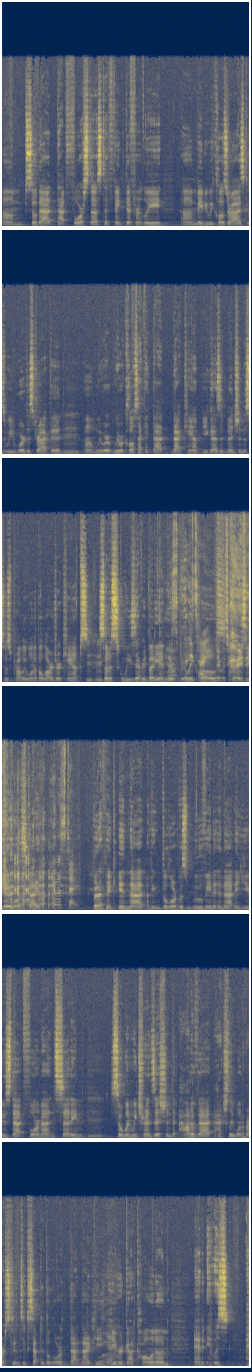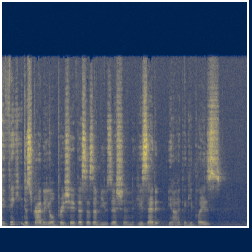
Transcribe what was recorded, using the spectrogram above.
Um, so that that forced us to think differently. Um, maybe we closed our eyes because we were distracted. Um, we were we were close. I think that that camp you guys had mentioned this was probably one of the larger camps. So to squeeze everybody in, we Yeah. were really tight. close. It was crazy. It was tight. It was tight. But I think in that, I mean, the Lord was moving in that, and He used that format and setting. Mm. So when we transitioned out of that, actually, one of our students accepted the Lord that night. He he heard God calling him, and it was. I think he described it. You'll appreciate this as a musician. He mm. said, you know, I think he plays.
